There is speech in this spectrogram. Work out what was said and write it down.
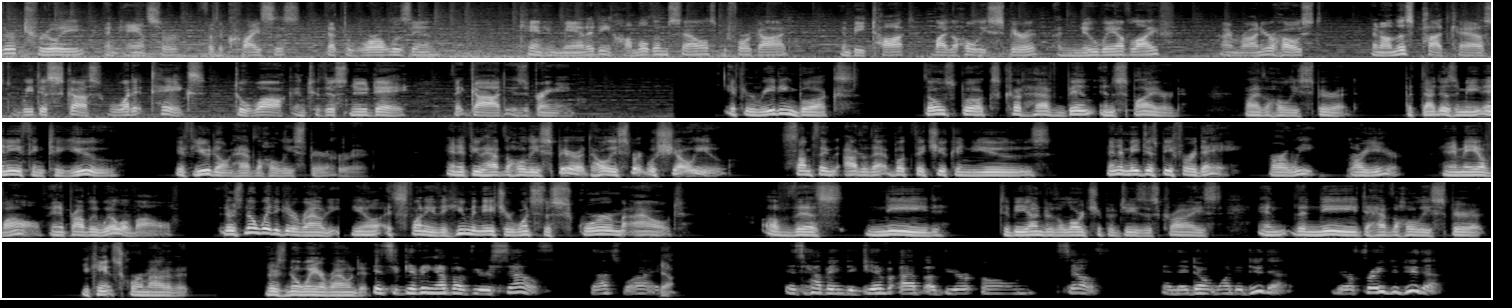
Is there truly an answer for the crisis that the world is in? Can humanity humble themselves before God and be taught by the Holy Spirit a new way of life? I'm Ron, your host, and on this podcast, we discuss what it takes to walk into this new day that God is bringing. If you're reading books, those books could have been inspired by the Holy Spirit. But that doesn't mean anything to you if you don't have the Holy Spirit. Correct. And if you have the Holy Spirit, the Holy Spirit will show you something out of that book that you can use. And it may just be for a day or a week or a year. And it may evolve and it probably will evolve. There's no way to get around it. You know, it's funny. The human nature wants to squirm out of this need to be under the Lordship of Jesus Christ and the need to have the Holy Spirit. You can't squirm out of it. There's no way around it. It's a giving up of yourself. That's why. Yeah. It's having to give up of your own self. And they don't want to do that. They're afraid to do that.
